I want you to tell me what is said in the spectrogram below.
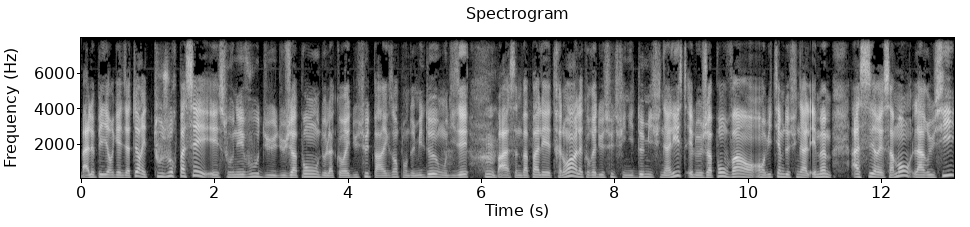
bah, le pays organisateur est toujours passé. Et souvenez-vous du, du, Japon ou de la Corée du Sud, par exemple, en 2002, où on disait hmm. bah, ça ne va pas aller très loin. La Corée du Sud finit demi-finaliste et le Japon va en huitième de finale. Et même assez récemment, la Russie,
